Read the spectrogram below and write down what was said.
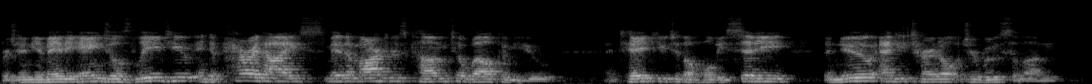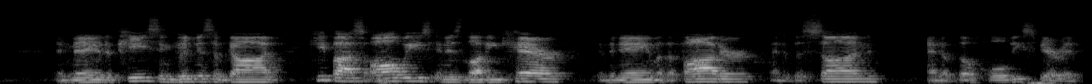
Virginia, may the angels lead you into paradise. May the martyrs come to welcome you and take you to the holy city, the new and eternal Jerusalem. And may the peace and goodness of God keep us always in his loving care. In the name of the Father, and of the Son, and of the Holy Spirit.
